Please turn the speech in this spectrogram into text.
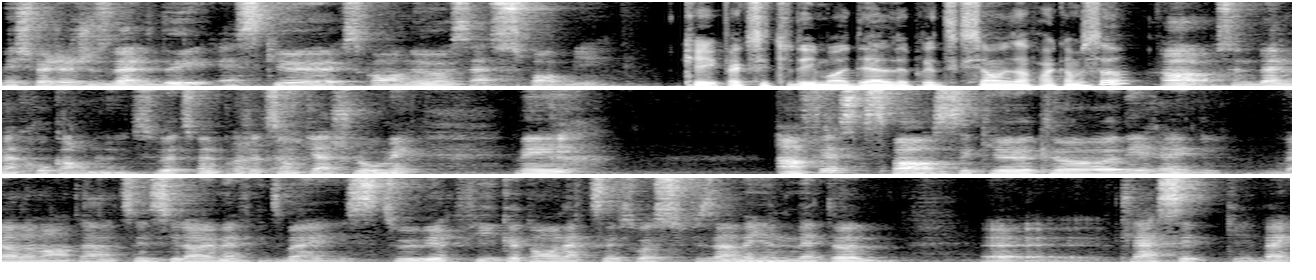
mais je faisais juste valider est-ce que ce qu'on a, ça supporte bien? Ok, fait que c'est-tu des modèles de prédiction, des affaires comme ça? Ah, c'est une belle macro-combe, là. Tu, fais- tu fais une projection de cash flow, mais, mais en fait, ce qui se passe, c'est que tu as des règles gouvernementales. Tu sais, c'est l'AMF qui dit, ben, si tu veux vérifier que ton actif soit suffisant, ben, il y a une méthode euh, classique, ben,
